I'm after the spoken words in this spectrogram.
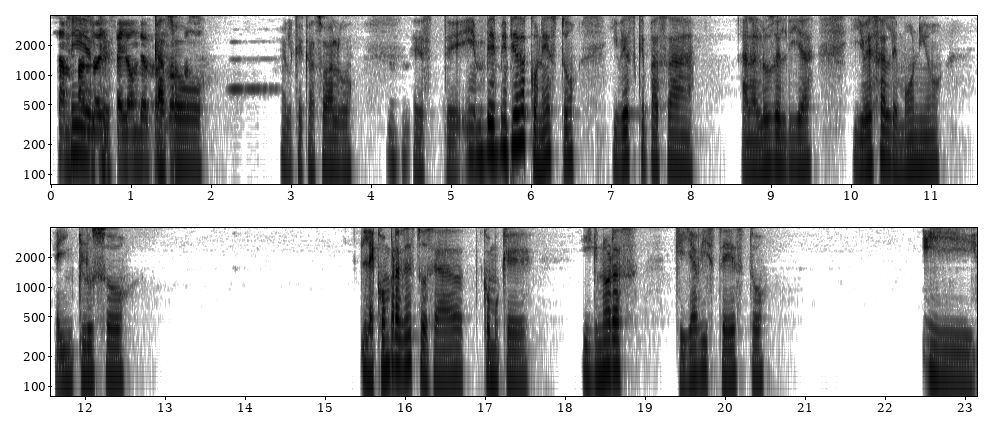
zampando el, pelón de ojos El que cazó algo. Este, y empieza con esto y ves que pasa a la luz del día y ves al demonio e incluso le compras esto, o sea, como que ignoras que ya viste esto y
